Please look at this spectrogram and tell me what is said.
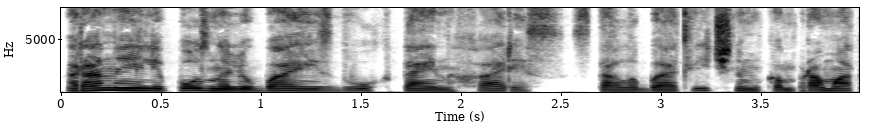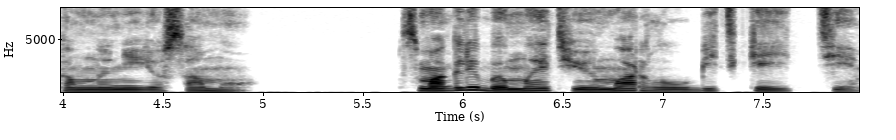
Рано или поздно любая из двух тайн Харрис стала бы отличным компроматом на нее саму. Смогли бы Мэтью и Марло убить Кейти,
